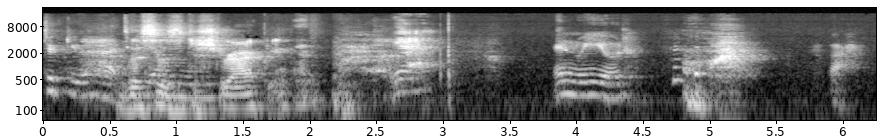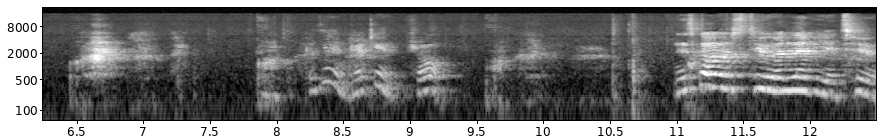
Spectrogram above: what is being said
Took your hat. This is there. distracting. Yeah. And weird. Good thing, right to control. This goes to Olivia too.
